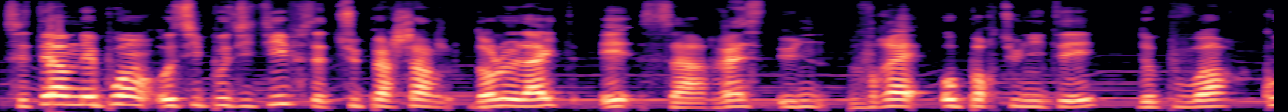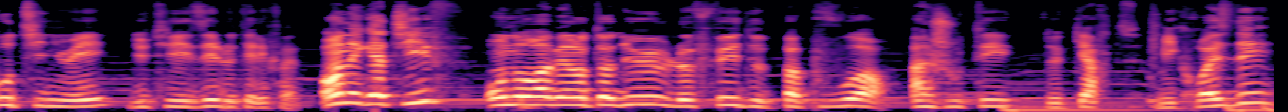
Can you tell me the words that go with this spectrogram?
C'était un de mes points aussi positifs, cette supercharge dans le light, et ça reste une vraie opportunité de pouvoir continuer d'utiliser le téléphone. En négatif, on aura bien entendu le fait de ne pas pouvoir ajouter de carte micro SD,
